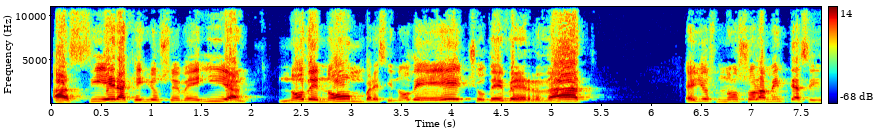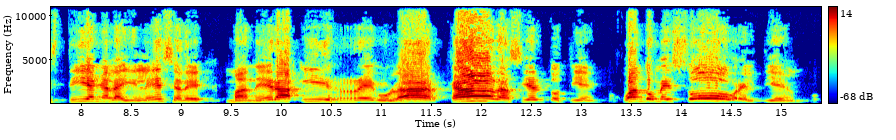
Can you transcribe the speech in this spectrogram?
Así era que ellos se veían, no de nombre, sino de hecho, de verdad. Ellos no solamente asistían a la iglesia de manera irregular, cada cierto tiempo, cuando me sobra el tiempo,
